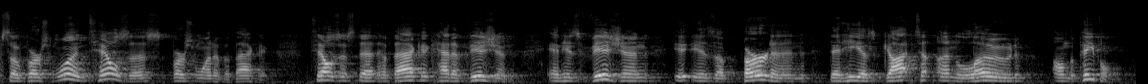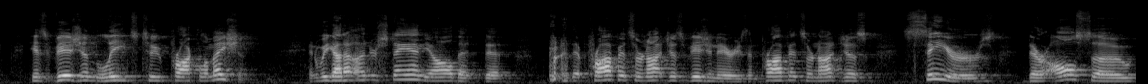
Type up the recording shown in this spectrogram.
So verse 1 tells us, verse 1 of Habakkuk, tells us that Habakkuk had a vision, and his vision is a burden that he has got to unload on the people. His vision leads to proclamation. And we got to understand, y'all, that, that, that prophets are not just visionaries, and prophets are not just seers, they're also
